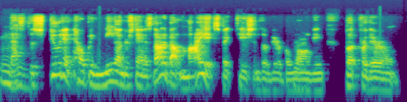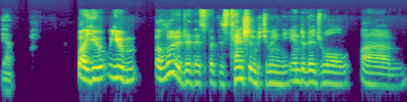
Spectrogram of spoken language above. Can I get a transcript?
Mm-hmm. That's the student helping me understand it's not about my expectations of their belonging, but for their own. Yeah. Well, you you alluded to this, but this tension between the individual um,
